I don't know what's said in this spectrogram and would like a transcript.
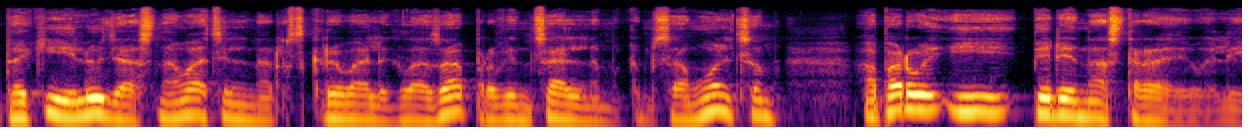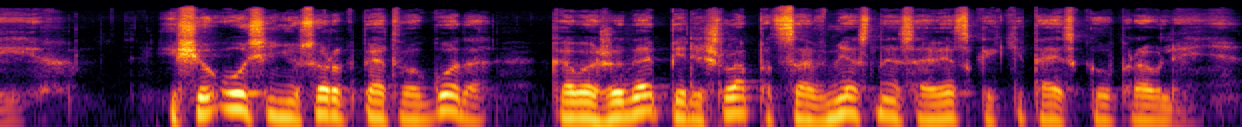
Такие люди основательно раскрывали глаза провинциальным комсомольцам, а порой и перенастраивали их. Еще осенью 1945 года КВЖД перешла под совместное советско-китайское управление.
